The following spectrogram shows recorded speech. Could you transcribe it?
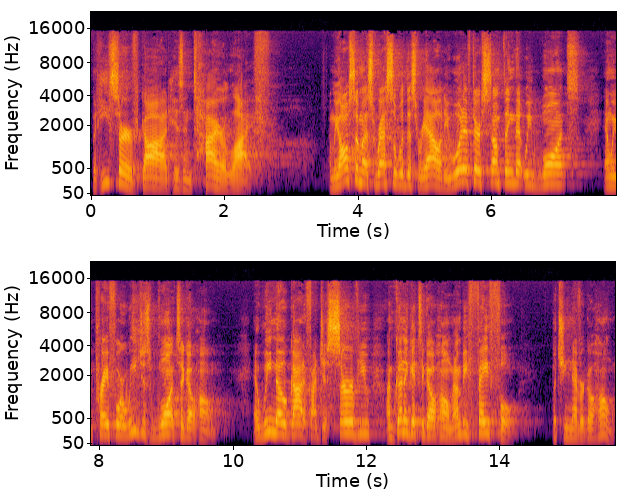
But he served God his entire life. And we also must wrestle with this reality. What if there's something that we want and we pray for? We just want to go home. And we know, God, if I just serve you, I'm going to get to go home and I'm be faithful, but you never go home.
